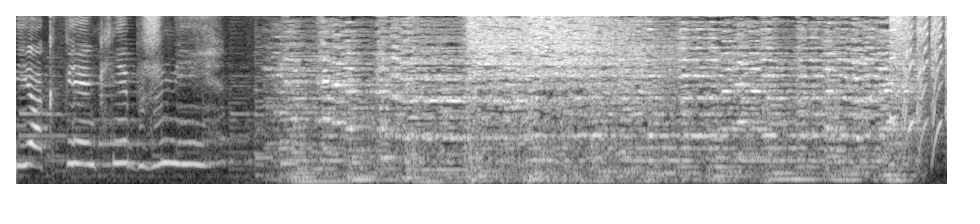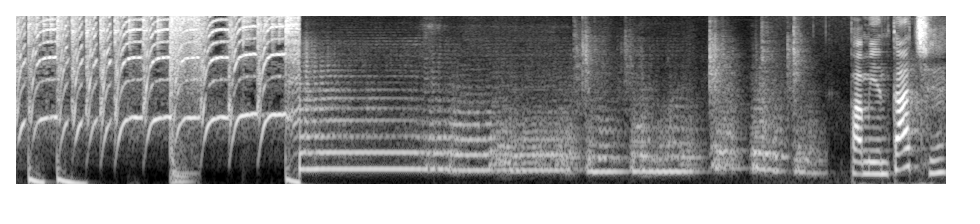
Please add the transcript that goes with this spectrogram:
Jak pięknie brzmi! Pamiętacie,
